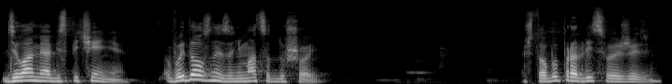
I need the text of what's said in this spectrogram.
делами обеспечения. Вы должны заниматься душой, чтобы продлить свою жизнь,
